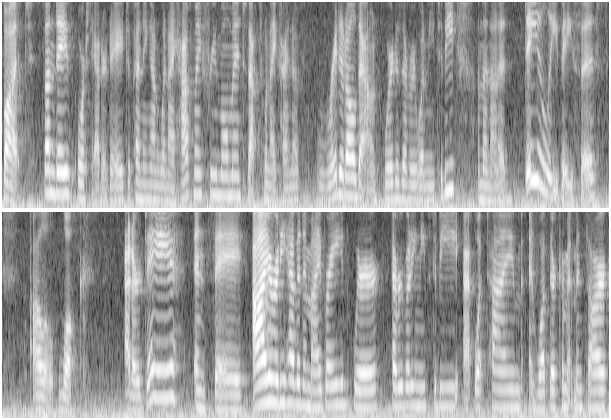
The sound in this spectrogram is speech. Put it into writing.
But Sundays or Saturday, depending on when I have my free moment, that's when I kind of write it all down. Where does everyone need to be? And then on a daily basis, I'll look at our day and say, I already have it in my brain where everybody needs to be at what time and what their commitments are.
